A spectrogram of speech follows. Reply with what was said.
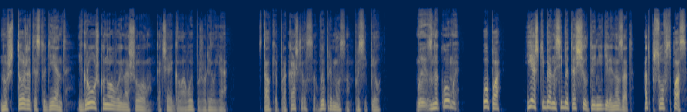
«Ну что же ты, студент, игрушку новую нашел!» — качая головой, пожурил я. Сталкер прокашлялся, выпрямился, просипел — мы знакомы? Опа! Я ж тебя на себе тащил три недели назад. От псов спас.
